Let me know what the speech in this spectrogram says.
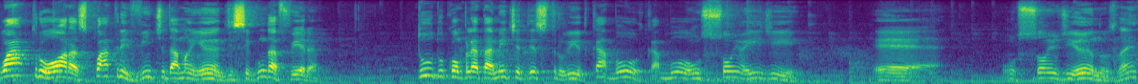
4 horas, 4 e 20 da manhã de segunda-feira, tudo completamente destruído, acabou, acabou, um sonho aí de, é, um sonho de anos, né?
